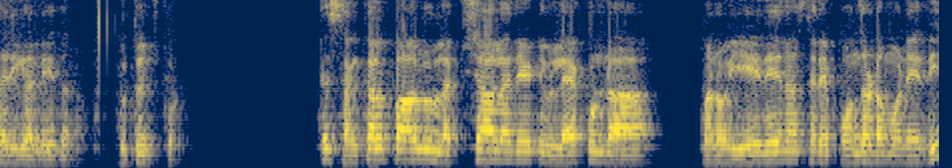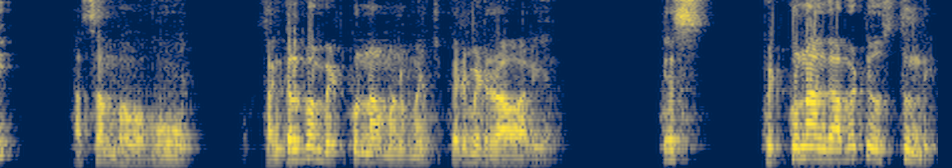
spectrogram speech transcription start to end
సరిగా లేదని గుర్తుంచుకోండి. అంటే సంకల్పాలు లక్ష్యాలు అనేటివి లేకుండా మనం ఏదైనా సరే పొందడం అనేది అసంభవము. సంకల్పం పెట్టుకున్నాం మనం మంచి పిరమిడ్ రావాలి అని. ఎస్ పెట్టుకున్నాం కాబట్టి వస్తుంది.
